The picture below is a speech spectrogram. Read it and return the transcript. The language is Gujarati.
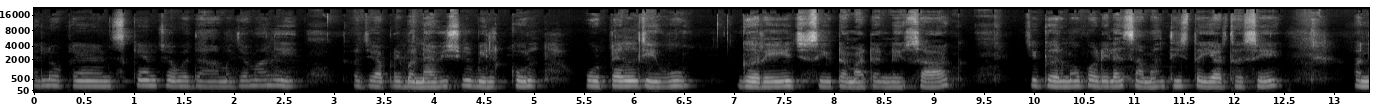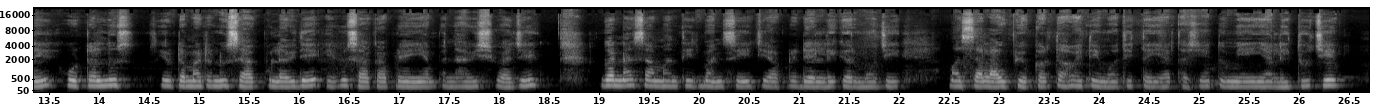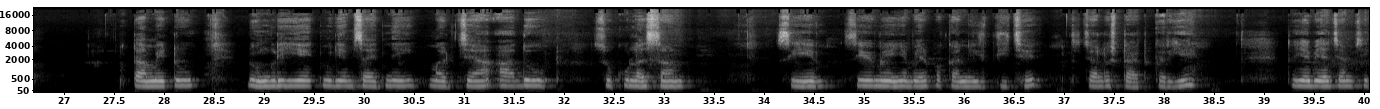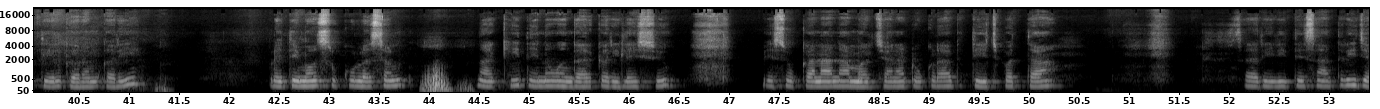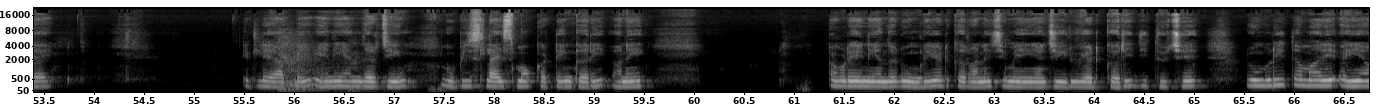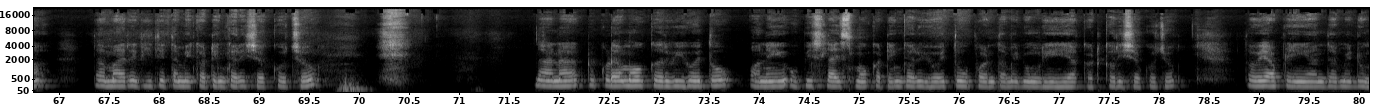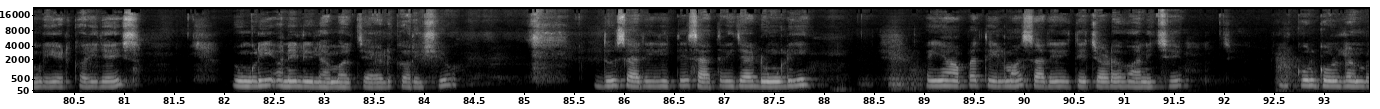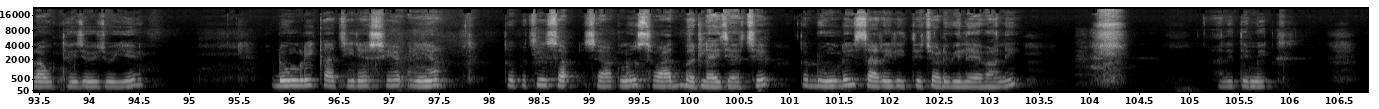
હેલો ફ્રેન્ડ્સ, કેમ છો બધા? મજામાં ને? આજે આપણે બનાવીશું બિલકુલ હોટલ જેવું ઘરે જ સેવ ટમાટરનું શાક, જે ઘરમાં પડેલા સામાનથી જ તૈયાર થશે. અને હોટલનું સેવ ટમાટરનું શાક ભૂલાવી દે એવું શાક આપણે અહીંયા બનાવીશું આજે. ઘરના સામાનથી જ બનશે, જે આપણે ડેલી ઘરમાં જે મસાલા ઉપયોગ કરતા હોય તેમાંથી તૈયાર થશે. તો મેં અહીંયા લીધું છે ટામેટું ડુંગળી, એક મીડિયમ સાઇઝની મરચાં, આદુ, સૂકું લસણ, સેવ. સેવ મેં અહીંયા બે પ્રકારની લીધી છે. તો ચાલો સ્ટાર્ટ કરીએ. તો અહીંયા બે ચમચી તેલ ગરમ કરી આપણે તેમાં સૂકું લસણ નાખી તેનો વંગાર કરી લઈશું. બે સૂકા નાના મરચાંના ટુકડા, તેજપત્તા સારી રીતે સાંતળી જાય. એટલે આપણે એની અંદર જે ઊભી સ્લાઇસમાં કટિંગ કરી અને આપણે એની અંદર ડુંગળી એડ કરવાની છે. મેં અહીંયા જીરું એડ કરી દીધું છે. ડુંગળી તમારે અહીંયા, તમારી રીતે તમે કટિંગ કરી શકો છો. નાના ટુકડામાં કરવી હોય તો અને ઊભી સ્લાઇસમાં કટિંગ કરવી હોય તો પણ તમે ડુંગળી અહીંયા કટ કરી શકો છો. તો હવે આપણે અહીંયા અંદર મેં ડુંગળી એડ કરી દઈશ. ડુંગળી અને લીલા મરચાં એડ કરીશું. બધું સારી રીતે સાતરી જાય, ડુંગળી અહીંયા આપણે તેલમાં સારી રીતે ચડવવાની છે. બિલકુલ ગોલ્ડન બ્રાઉન થઈ જવી જોઈએ. ડુંગળી કાચી રહેશે અહીંયા, તો પછી શાકનો સ્વાદ બદલાઈ જાય છે. તો ડુંગળી સારી રીતે ચડવી લેવાની. આ રીતે મિક્સ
